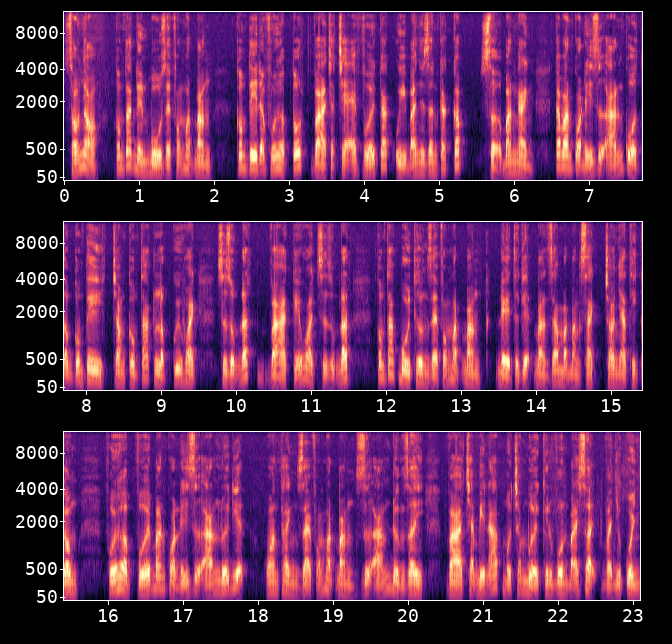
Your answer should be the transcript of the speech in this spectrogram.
6 nhỏ, công tác đền bù giải phóng mặt bằng, công ty đã phối hợp tốt và chặt chẽ với các ủy ban nhân dân các cấp, sở ban ngành, các ban quản lý dự án của tổng công ty trong công tác lập quy hoạch, sử dụng đất và kế hoạch sử dụng đất, công tác bồi thường giải phóng mặt bằng để thực hiện bàn giao mặt bằng sạch cho nhà thi công, phối hợp với ban quản lý dự án lưới điện hoàn thành giải phóng mặt bằng dự án đường dây và trạm biến áp 110 kV bãi sậy và Như Quỳnh.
